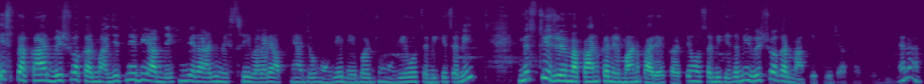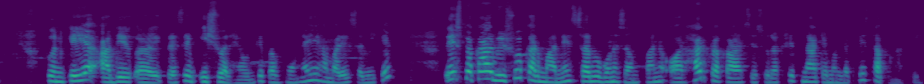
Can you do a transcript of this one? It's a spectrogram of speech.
इस प्रकार विश्वकर्मा जितने भी आप देखेंगे राज मिस्त्री वगैरह आपके यहाँ जो होंगे, लेबर जो होंगे, वो सभी के सभी मिस्त्री जो है मकान का निर्माण कार्य करते हैं, वो सभी के सभी विश्वकर्मा की पूजा करते हैं, है ना? तो उनके ये आदि तरह से ईश्वर है, उनके प्रभु हैं ये हमारे सभी के। तो इस प्रकार विश्वकर्मा ने सर्वगुण संपन्न और हर प्रकार से सुरक्षित नाट्य मंडप की स्थापना की।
